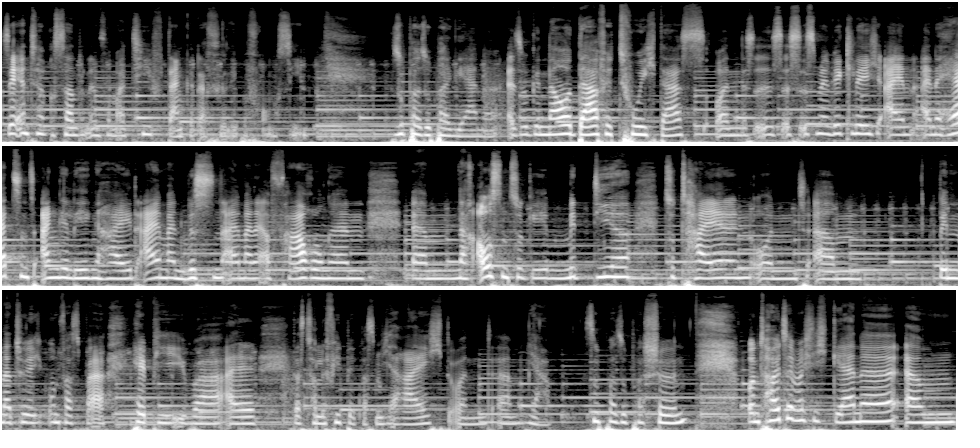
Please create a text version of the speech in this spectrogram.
Sehr interessant und informativ. Danke dafür, liebe Francine. Super, super gerne. Also genau dafür tue ich das. Und es ist, es ist mir wirklich ein, eine Herzensangelegenheit, all mein Wissen, all meine Erfahrungen ähm, nach außen zu geben, mit dir zu teilen und ähm, bin natürlich unfassbar happy über all das tolle Feedback, was mich erreicht und ähm, ja, super, super schön. Und heute möchte ich gerne ähm,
